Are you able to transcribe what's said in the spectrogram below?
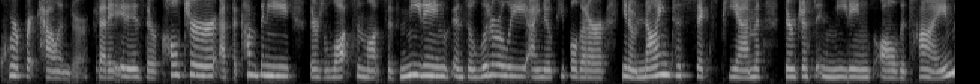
corporate calendar, that it is their culture at the company. There's lots and lots of meetings. And so, literally, I know people that are, you know, 9 to 6 p.m., they're just in meetings all the time.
